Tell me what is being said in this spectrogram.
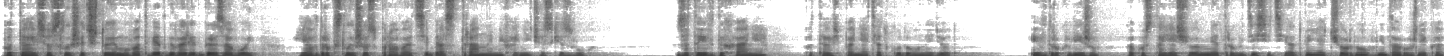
Пытаясь услышать, что ему в ответ говорит грозовой, я вдруг слышу справа от себя странный механический звук. Затаив дыхание, пытаюсь понять, откуда он идет. И вдруг вижу, как у стоящего метров в десяти от меня черного внедорожника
